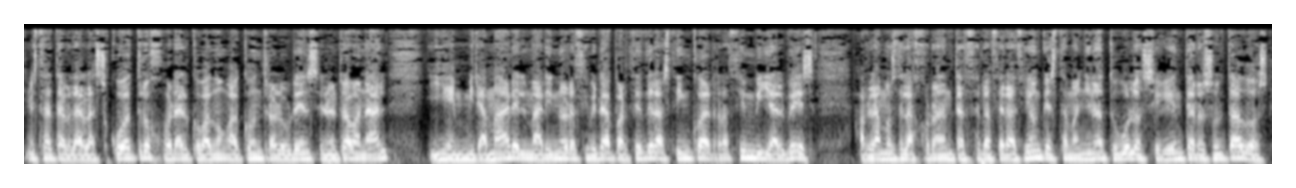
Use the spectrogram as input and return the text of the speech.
Esta tarde a las cuatro jugará el Covadonga contra el en el Rabanal y en Miramar el Marino recibirá a partir de las 5 al Racing Villalbés. Hablamos de la jornada en tercera federación que esta mañana tuvo los siguientes resultados.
